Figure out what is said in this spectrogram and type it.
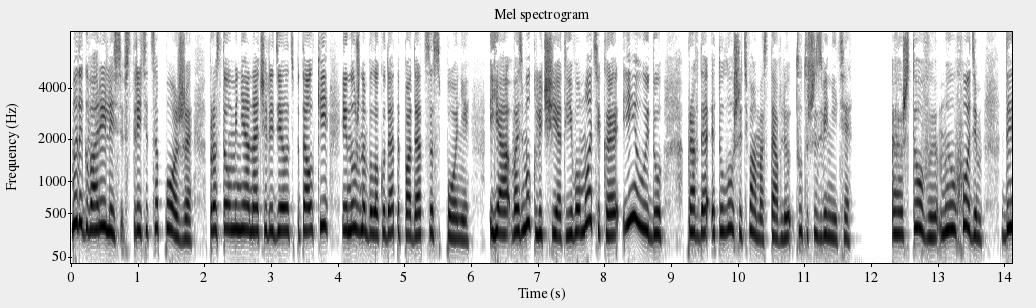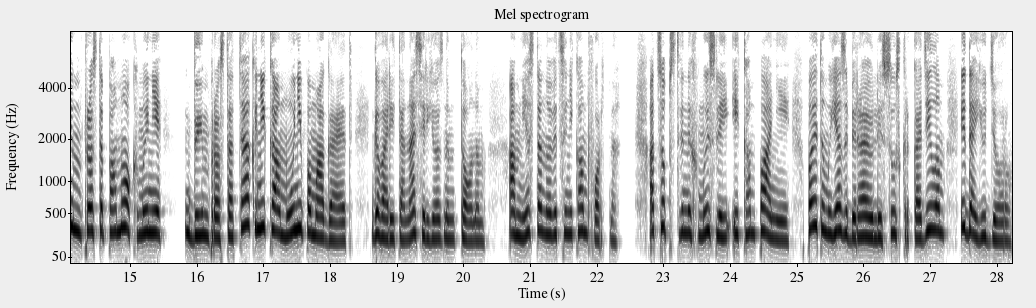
Мы договорились встретиться позже, просто у меня начали делать потолки, и нужно было куда-то податься с пони. Я возьму ключи от его мотика и уйду. Правда, эту лошадь вам оставлю, тут уж извините». «Э, «Что вы, мы уходим. Дым просто помог, мы не...» «Дым просто так никому не помогает», — говорит она серьезным тоном, а мне становится некомфортно. От собственных мыслей и компании, поэтому я забираю лису с крокодилом и даю дёру.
